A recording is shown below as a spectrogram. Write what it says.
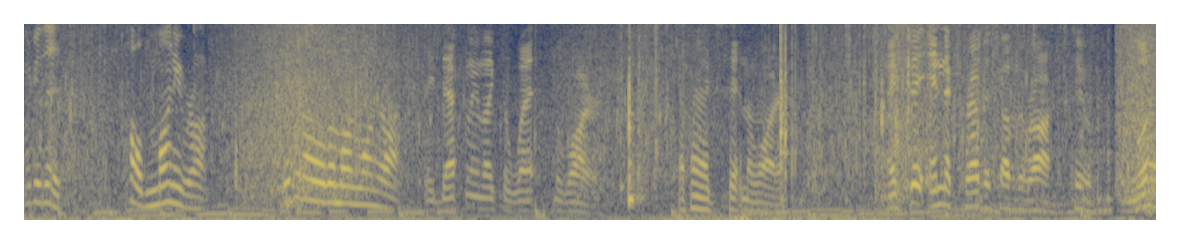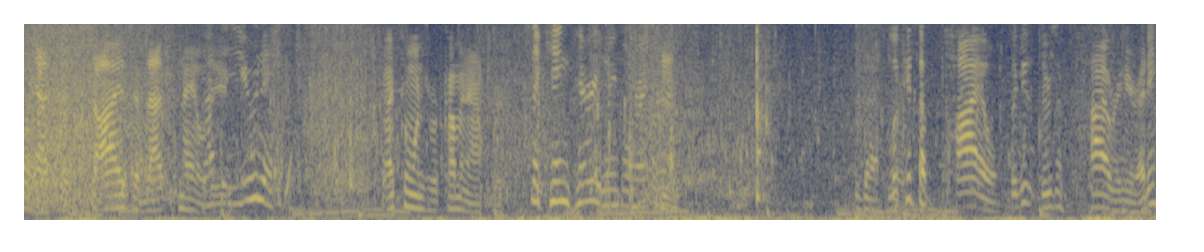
Look at this. It's called money rock. Look at all of them on one rock. They definitely like to wet the water. Definitely like to sit in the water. They sit in the crevice of the rocks too. And look at the size of that snail, That's a dude. unit. That's the ones we're coming after. It's the king periwinkle right there. Look at. Look at the pile. Look at there's a pile right here. Ready?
